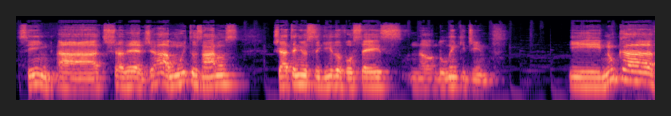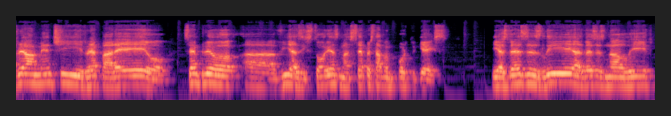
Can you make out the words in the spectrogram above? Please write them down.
Sim, uh, ver, já há muitos anos já tenho seguido vocês no, no LinkedIn e nunca realmente reparei ou sempre uh, vi as histórias, mas sempre estava em português. E às vezes li, às vezes não li.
